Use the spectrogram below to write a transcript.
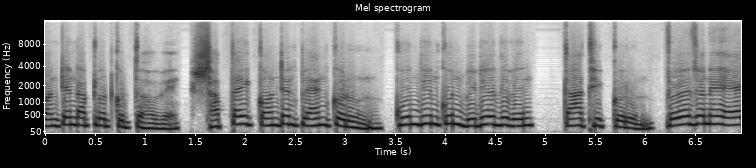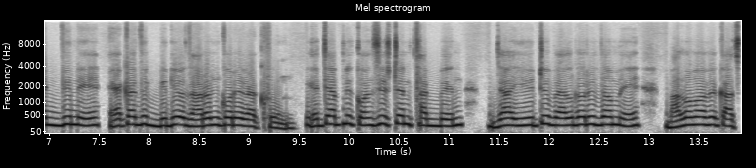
কন্টেন্ট আপলোড করতে হবে। সাপ্তাহিক কন্টেন্ট প্ল্যান করুন। কোন দিন কোন ভিডিও দিবেন তা ঠিক করুন। প্রয়োজনে একদিনে একাধিক ভিডিও ধারণ করে রাখুন। এতে আপনি কনসিস্টেন্ট থাকবেন যা ইউটিউব অ্যালগোরিদমে ভালোভাবে কাজ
